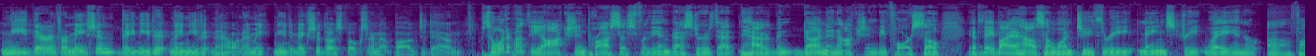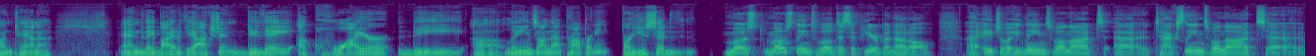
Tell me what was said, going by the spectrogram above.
need their information, they need it and they need it now. And I make, need to make sure those folks are not bogged down. So, what about the auction process for the investors that have been done in auction before? So, if they buy a house on 123 Main Street Way in uh, Fontana, and they buy it at the auction, do they acquire the uh, liens on that property? Or you said most most liens will disappear, but not all. Uh, HOA liens will not. Uh, tax liens will not. Uh,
